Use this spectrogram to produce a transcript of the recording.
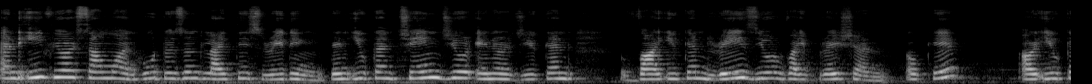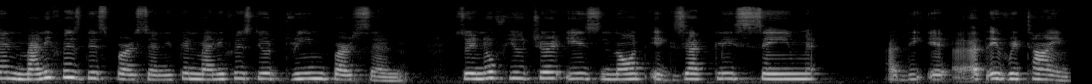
And if you are someone who doesn't like this reading then you can change your energy. You can you can raise your vibration okay? Or you can manifest this person. You can manifest your dream person so you know future is not exactly same at the at every time.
